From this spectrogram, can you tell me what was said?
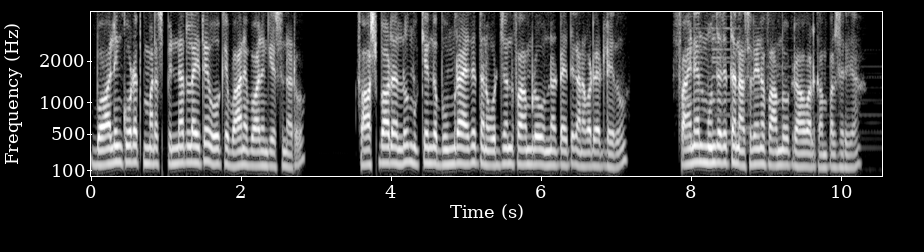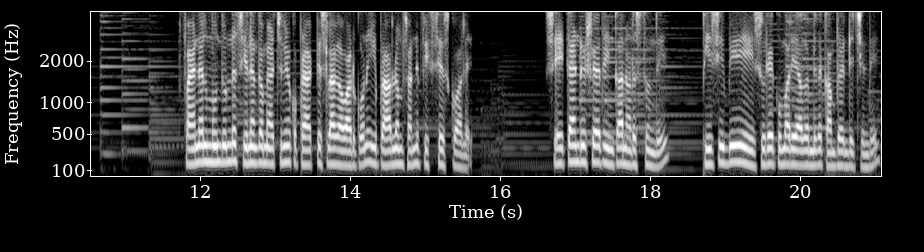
బౌలింగ్ కూడా మన స్పిన్నర్లు అయితే ఓకే బాగానే బౌలింగ్ చేస్తున్నారు. ఫాస్ట్ బౌలర్లు ముఖ్యంగా బుమ్రా అయితే తన ఒరిజినల్ ఫామ్లో ఉన్నట్టయితే కనబడట్లేదు. ఫైనల్ ముందైతే తను అసలైన ఫామ్లోకి రావాలి కంపల్సరీగా. ఫైనల్ ముందుండే శ్రీలంక మ్యాచ్ని ఒక ప్రాక్టీస్ లాగా వాడుకొని ఈ ప్రాబ్లమ్స్ అన్ని ఫిక్స్ చేసుకోవాలి. షేక్ హ్యాండ్ ఇష్యూ అయితే ఇంకా నడుస్తుంది. పీసీబీ సూర్యకుమార్ యాదవ్ మీద కంప్లైంట్ ఇచ్చింది.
